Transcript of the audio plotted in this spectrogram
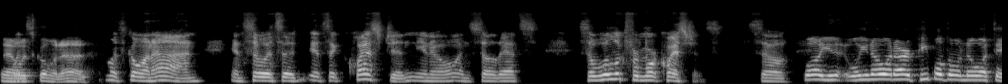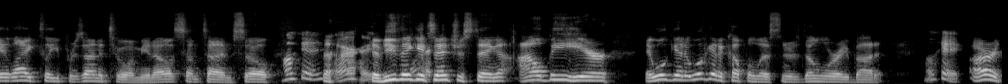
yeah, what's, what's, going on? What's going on? And so it's a it's a question, you know, and so that's so we'll look for more questions. So well, you well, you know what, Art people don't know what they like till you present it to them, you know, sometimes. So okay, all right. if you think all it's right. interesting, I'll be here, and we'll get it. We'll get a couple listeners. Don't worry about it. Okay. Art,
